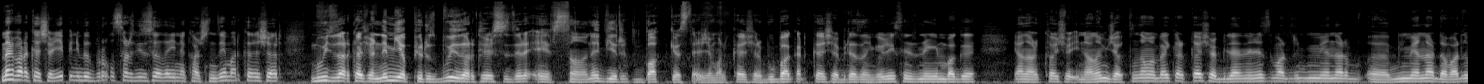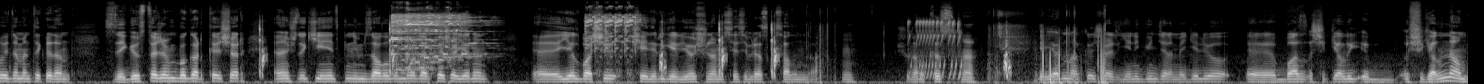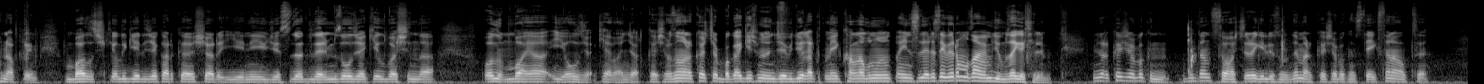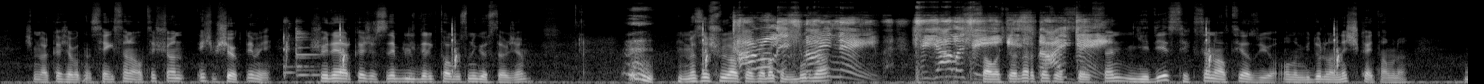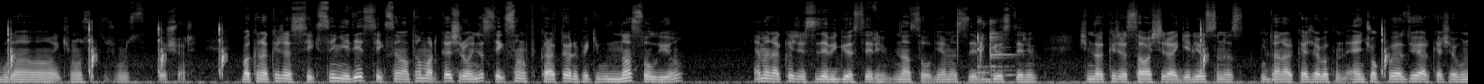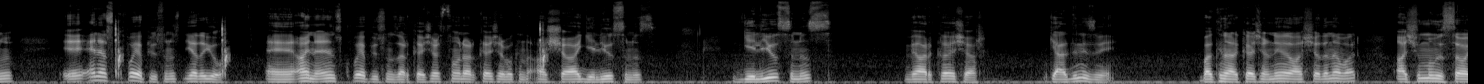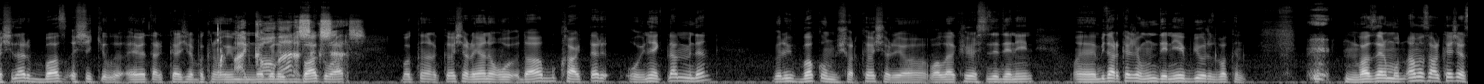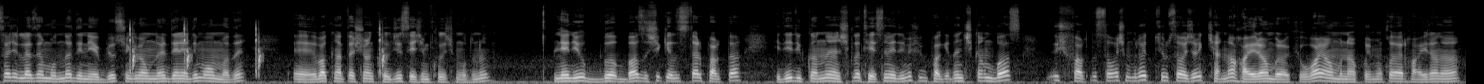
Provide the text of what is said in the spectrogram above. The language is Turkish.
Merhaba arkadaşlar yepyeni bir Brawl Stars videosuyla yine karşınızdayım arkadaşlar. Bu videoda arkadaşlar ne mi yapıyoruz? Bu videoda arkadaşlar sizlere efsane bir bug göstereceğim arkadaşlar. Bu bug arkadaşlar birazdan göreceksiniz neyin bug'ı. Yani arkadaşlar inanamayacaksınız ama belki arkadaşlar bilenleriniz vardır bilmeyenler e, bilmeyenler de vardır. O yüzden ben tekrardan size göstereceğim bu bug arkadaşlar. Hemen şuradaki yeni etkinliğimizi alalım. Bu arada arkadaşlar yarın e, yılbaşı şeyleri geliyor. Şuna bir sesi biraz kısalım da. Hı. Şuradan kıs. Ha. E, yarın arkadaşlar yeni güncelleme geliyor. E, bazı ışık yalı e, ışık yalı ne amına koyayım. Bazı ışık yalı gelecek arkadaşlar. Yeni ücretsiz ödüllerimiz olacak yıl başında. Oğlum bayağı iyi olacak ya bence arkadaşlar. O zaman arkadaşlar baga geçmeden önce videoyu like atmayı, kanala abone unutmayın. Sizleri seviyorum. O zaman videomuza geçelim. Şimdi arkadaşlar bakın buradan savaşlara geliyorsunuz değil mi arkadaşlar? Bakın 86. Şimdi arkadaşlar bakın 86 şu an hiçbir şey yok değil mi? Şöyle arkadaşlar size bir liderlik tablosunu göstereceğim. Mesela şu arkadaşlar bakın burada Savaşlarda arkadaşlar 87'ye 86 yazıyor. Oğlum bir dur lan ne şikayet amına. Burada 2018 şunu boş ver. Bakın arkadaşlar 87'ye 86 ama arkadaşlar oyunda 86 karakter var. Peki bu nasıl oluyor? Hemen arkadaşlar size bir göstereyim. Nasıl oluyor? Hemen size bir göstereyim. Şimdi arkadaşlar savaşlara geliyorsunuz. Buradan arkadaşlar bakın en çok kupa yazıyor ya arkadaşlar bunu. e, en az kupa yapıyorsunuz ya da yok. E, aynen en az kupa yapıyorsunuz arkadaşlar. Sonra arkadaşlar bakın aşağı geliyorsunuz. Geliyorsunuz. Ve arkadaşlar Geldiniz mi? Bakın arkadaşlar ne aşağıda ne var? Açılmamış savaşçılar baz ışık yılı. Evet arkadaşlar bakın oyun I'd bunda call böyle bir bug var. Bakın arkadaşlar yani o daha bu karakter oyuna eklenmeden böyle bir bug olmuş arkadaşlar ya. Vallahi arkadaşlar siz de deneyin. Ee, bir de arkadaşlar bunu deneyebiliyoruz bakın. lazer mod ama arkadaşlar sadece lazer modunda deneyebiliyoruz. Çünkü ben bunları denedim olmadı. Ee, bakın hatta şu an kılıcı seçim kılıç modunu. Ne diyor? Baz Işık Yalı Star Park'ta hediye dükkanına yanlışlıkla teslim edilmiş bir paketten çıkan Baz 3 farklı savaş moduyla tüm savaşları kendine hayran bırakıyor. Vay amına koyayım o kadar hayran ha.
